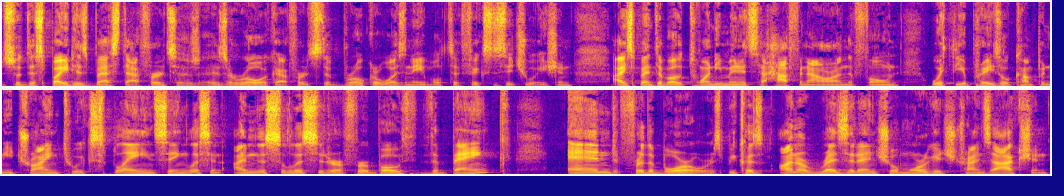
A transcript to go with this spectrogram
so despite his best efforts, his, his, heroic efforts, the broker wasn't able to fix the situation. I spent about 20 minutes to half an hour on the phone with the appraisal company trying to explain, saying, "Listen, I'm the solicitor for both the bank and for the borrowers because on a residential mortgage transaction,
